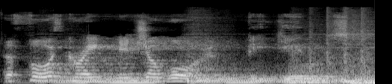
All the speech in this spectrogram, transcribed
The fourth great ninja war begins.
